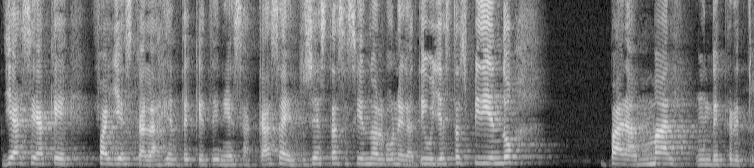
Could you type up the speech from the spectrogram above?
ya sea que fallezca la gente que tenía esa casa, entonces ya estás haciendo algo negativo, ya estás pidiendo para mal un decreto.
